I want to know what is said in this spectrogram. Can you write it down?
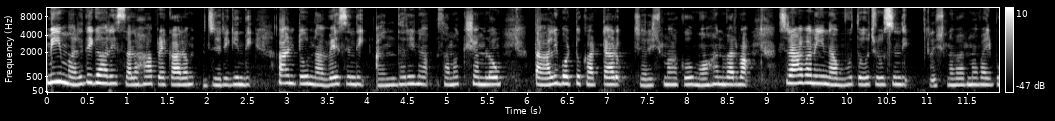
మీ మరిది గారి సలహా ప్రకారం జరిగింది అంటూ నవ్వేసింది. అందరి సమక్షంలో తాలిబొట్టు కట్టాడు చరిష్మాకు మోహన్ వర్మ. శ్రావణి నవ్వుతూ చూసింది కృష్ణవర్మ వైపు.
